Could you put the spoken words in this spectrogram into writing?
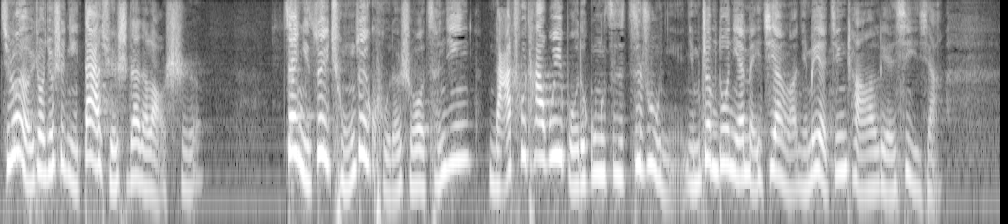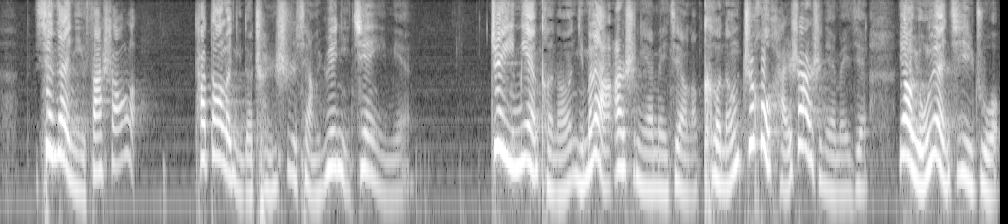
其中有一种就是你大学时代的老师，在你最穷最苦的时候，曾经拿出他微薄的工资资助你，你们这么多年没见了，你们也经常联系一下。现在你发烧了，他到了你的城市，想约你见一面。这一面可能你们俩二十年没见了，可能之后还是二十年没见。要永远记住，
